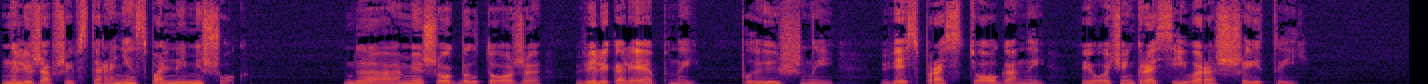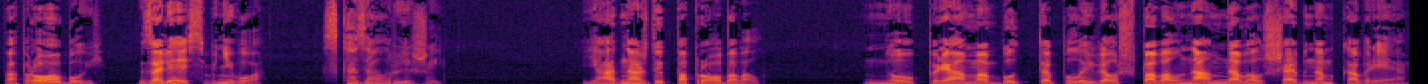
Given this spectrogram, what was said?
на лежавший в стороне спальный мешок. Да, мешок был тоже великолепный, пышный, весь простеганный и очень красиво расшитый. «Попробуй, залезь в него», — сказал Рыжий. «Я однажды попробовал. Ну, прямо будто плывешь по волнам на волшебном ковре.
